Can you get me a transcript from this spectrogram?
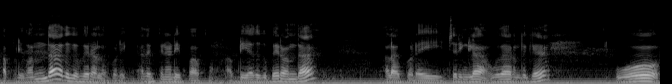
அப்படி வந்தால் அதுக்கு பேர் அலப்படை அதை பின்னாடி பார்ப்போம். அப்படி அதுக்கு பேர் வந்தால் அலப்படை சரிங்களா? உதாரணத்துக்கு ஓ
